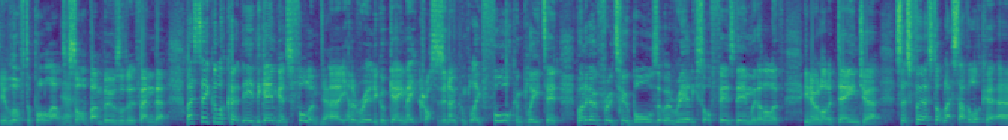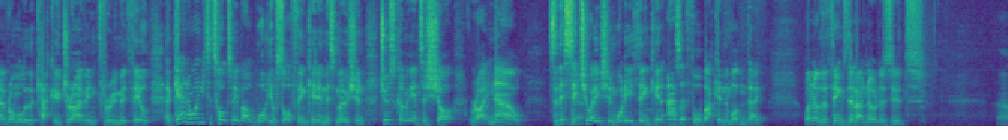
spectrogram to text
you love to pull out to sort of bamboozle the defender. Let's take a look at the, the game against Fulham. Yeah. Uh, you had a really good game, eight crosses in open play, four completed. We want to go through two balls that were really sort of fizzed in with a lot of you know a lot of danger. So let's first up, let's have a look at uh, Romelu Lukaku driving through midfield. Again, I want you to talk to me about what you're sort of thinking in this motion, just coming into shot right now. So this Yeah. situation, what are you thinking as a fullback in the modern day? One of the things that I noticed is uh,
